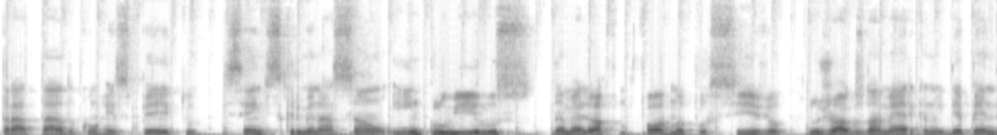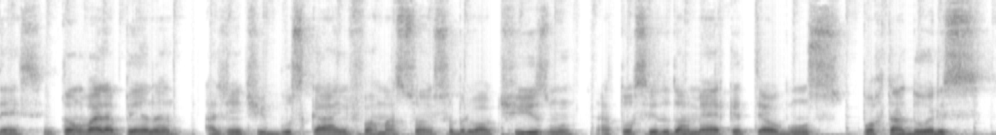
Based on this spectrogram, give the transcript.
tratado com respeito, sem discriminação e incluí-los da melhor forma possível nos Jogos do América no Independência. Então vale a pena a gente buscar informações sobre o autismo, a torcida do América ter alguns portadores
